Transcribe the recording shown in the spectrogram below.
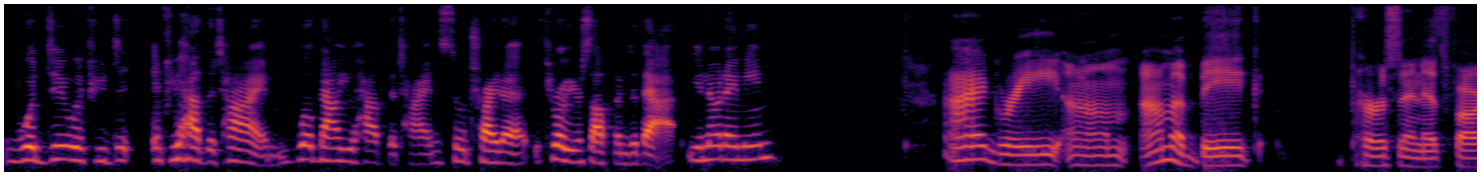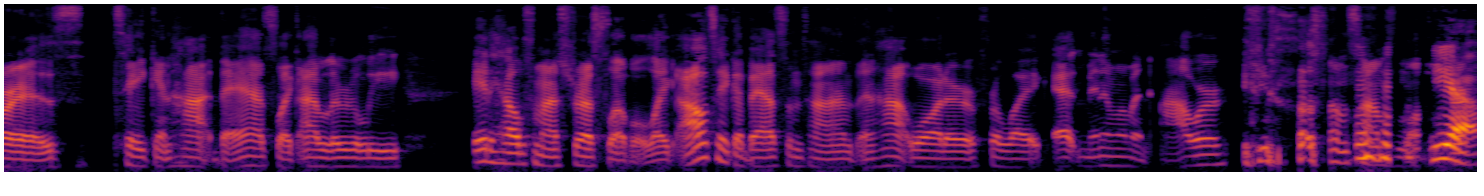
would do if you did if you had the time. Well, now you have the time, so try to throw yourself into that. You know what I mean? I agree. Um, I'm a big person as far as taking hot baths. Like I literally it helps my stress level. Like I'll take a bath sometimes in hot water for like at minimum an hour, you know, sometimes mm-hmm. longer. Yeah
